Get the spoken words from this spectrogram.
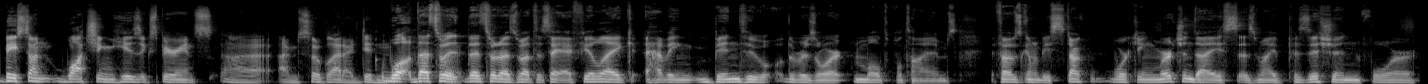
based on watching his experience. Uh, I'm so glad I didn't. Well, that's what that's what I was about to say. I feel like having been to the resort multiple times, if I was going to be stuck working merchandise as my position for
